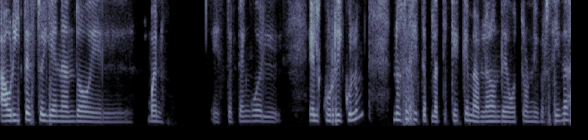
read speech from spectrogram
ahorita estoy llenando el, bueno, este, tengo el, el, currículum. No sé si te platiqué que me hablaron de otra universidad.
